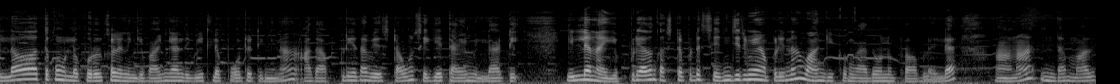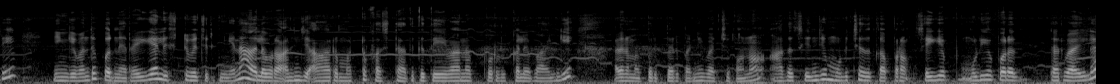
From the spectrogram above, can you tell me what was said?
எல்லாத்துக்கும் உள்ள பொருட்களை நீங்கள் வாங்கி அந்த வீட்டில் போட்டுட்டிங்கன்னா அது அப்படியே தான் வேஸ்ட்டாகவும் செய்ய டைம் இல்லாட்டி. இல்லை நான் எப்படியாவது கஷ்டப்பட்டு செஞ்சிருவேன் அப்படின்னா வாங்கிக்கோங்க அது ஒன்றும் ப்ராப்ளம் இல்லை. ஆனால் இந்த மாதிரி நீங்கள் வந்து இப்போ நிறைய லிஸ்ட்டு வச்சுருக்கீங்கன்னா அதில் ஒரு அஞ்சு ஆறு மட்டும் ஃபஸ்ட்டு அதுக்கு தேவையான பொருட்களை வாங்கி அதை நம்ம ப்ரிப்பேர் பண்ணி வச்சுக்கணும். அதை செஞ்சு முடித்ததுக்கப்புறம் செய்ய முடிய போகிற தருவாயில்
